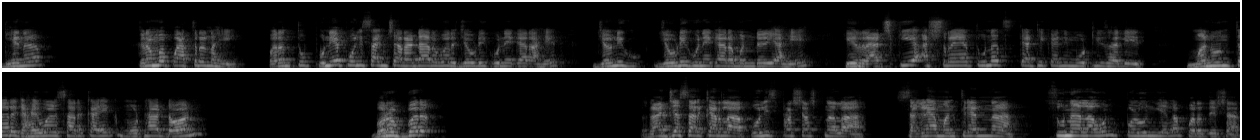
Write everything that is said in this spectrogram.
घेणं क्रमपात्र नाही. परंतु पुणे पोलिसांच्या रडारवर जेवढी गुन्हेगार आहेत जेवढी जेवढी गुन्हेगार मंडळी आहे ही राजकीय आश्रयातूनच त्या ठिकाणी मोठी झाली म्हणून तर घायवळ सारखा एक मोठा डॉन बरोबर राज्य सरकारला पोलीस प्रशासनाला सगळ्या मंत्र्यांना चुना लावून पळून गेला परदेशात.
